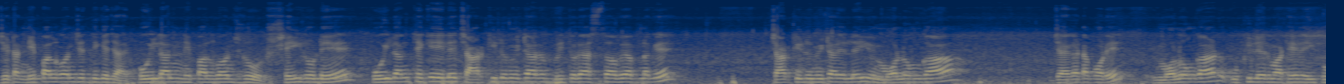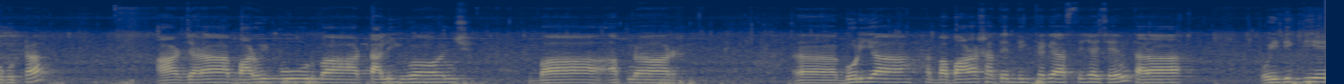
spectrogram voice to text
যেটা নেপালগঞ্জের দিকে যায়, পৈলান নেপালগঞ্জ রোড সেই রোডে পৈলান থেকে এলে চার কিলোমিটার ভিতরে আসতে হবে আপনাকে। চার কিলোমিটার এলেই ওই মলঙ্গা জায়গাটা পড়ে। মলঙ্গার উকিলের মাঠের এই পুকুরটা। আর যারা বারুইপুর বা টালিগঞ্জ বা আপনার গড়িয়া বা বারাসাতের দিক থেকে আসতে চাইছেন, তারা ওই দিক দিয়ে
